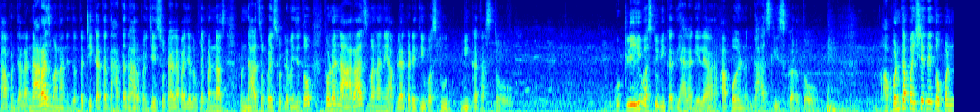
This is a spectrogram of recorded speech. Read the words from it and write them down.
का आपण त्याला नाराज मनाने देतो ठीक आहे आता दहा तर दहा रुपये जे सुटायला पाहिजे होते पन्नास पण दहाच रुपये सुटले म्हणजे तो थोडं नाराज मनाने आपल्याकडे ती वस्तू विकत असतो. कुठलीही वस्तू विकत घ्यायला गेल्यावर आपण घासघीस करतो. आपण तर पैसे देतो पण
